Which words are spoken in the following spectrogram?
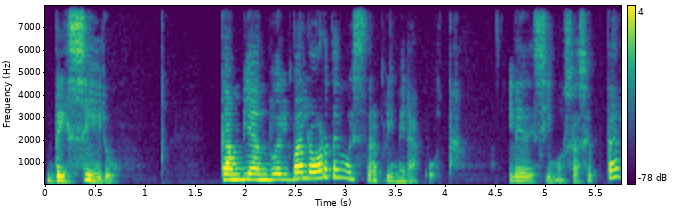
de cero, cambiando el valor de nuestra primera cuota. Le decimos aceptar.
